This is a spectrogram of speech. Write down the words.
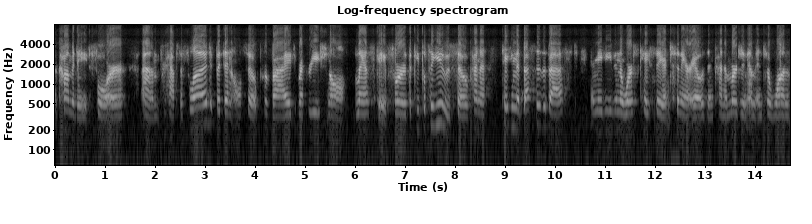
accommodate for um, perhaps a flood, but then also provide recreational landscape for the people to use. So kind of taking the best of the best and maybe even the worst case scenarios and kind of merging them into one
